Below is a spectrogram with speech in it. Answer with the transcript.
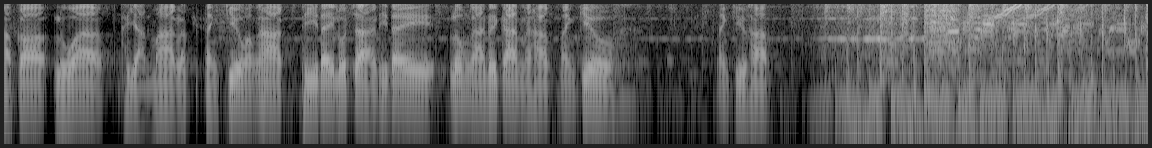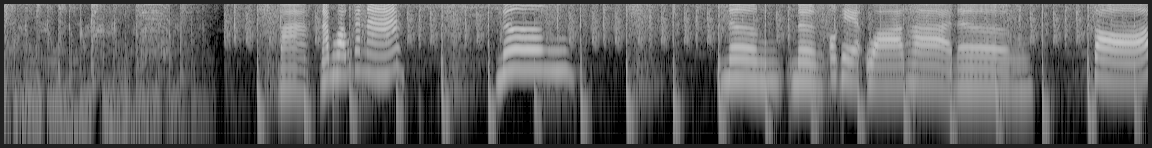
ครับ ก็รู้ว่าขยันมากแล้ว thank you มากๆที่ได้รู้จักที่ได้ร่วมงานด้วยกันนะครับ thank you thank you ครับ มา นับพร้อมกันนะหนึ่งหนึ่งหนึ่งโอเควางค่ะหนึ่งสอง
